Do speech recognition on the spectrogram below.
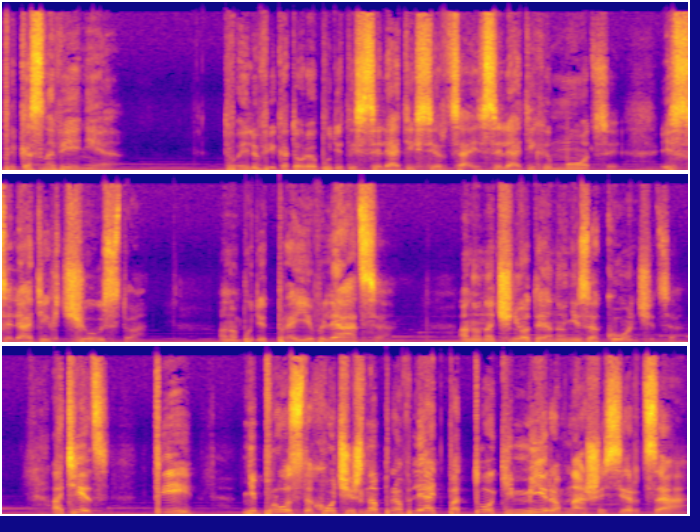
прикосновение Твоей любви, которая будет исцелять их сердца, исцелять их эмоции, исцелять их чувства. Оно будет проявляться, оно начнет и оно не закончится. Отец, Ты не просто хочешь направлять потоки мира в наши сердца,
